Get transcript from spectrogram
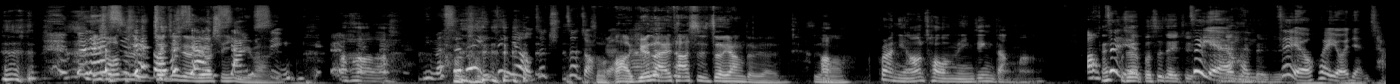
听说是最近的流行语吧？好了，你们身边一定有这这种人啊！原来他是这样的人，是吗？不然你要投民进党吗？哦，这也不是这句，这也很，这也会有一点常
